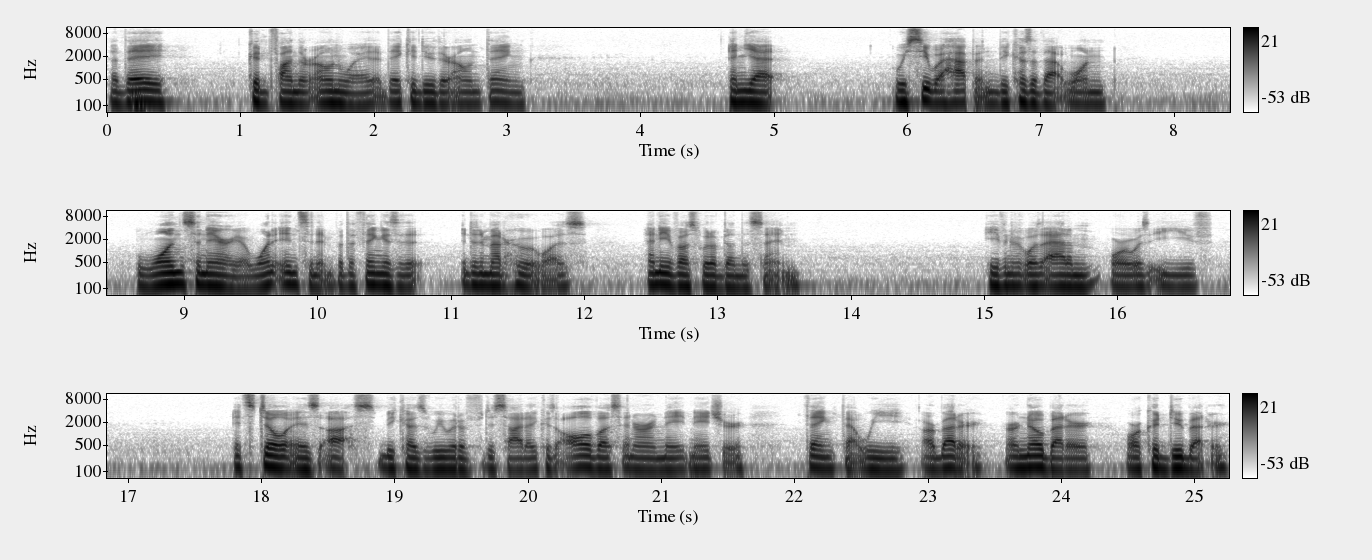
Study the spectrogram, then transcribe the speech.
that they could find their own way, that they could do their own thing. And yet, we see what happened because of that one one scenario, one incident. But the thing is that it didn't matter who it was. Any of us would have done the same. Even if it was Adam or it was Eve, it still is us because we would have decided, because all of us in our innate nature think that we are better or know better or could do better.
